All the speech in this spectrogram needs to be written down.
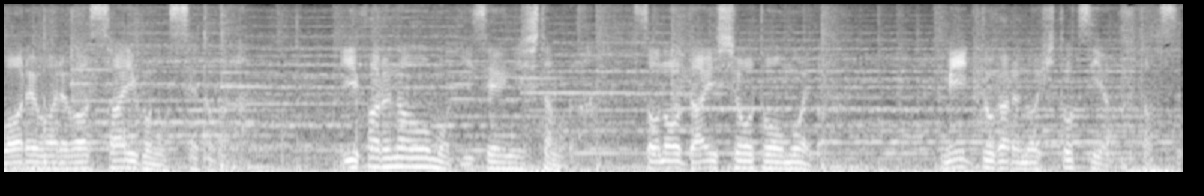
我々は最後の瀬戸だイファルナ王も犠牲にしたのだ。その代償と思えばミッドガルの一つや二つ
